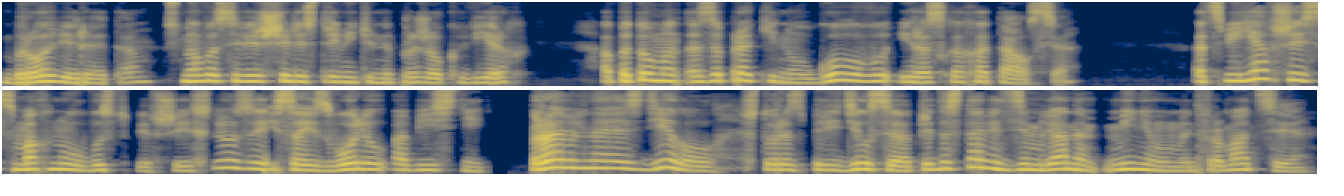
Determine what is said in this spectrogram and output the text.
Брови Рета снова совершили стремительный прыжок вверх, а потом он запрокинул голову и расхохотался. Отсмеявшись, смахнул выступившие слезы и соизволил объяснить. Правильно я сделал, что распорядился предоставить землянам минимум информации.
